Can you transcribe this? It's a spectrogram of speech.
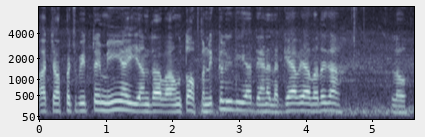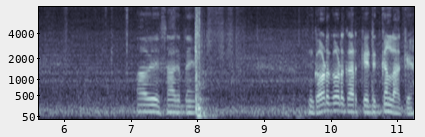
ਆ ਚੱਪ ਚਪੀਤੇ ਮੀਂਹ ਆਈ ਜਾਂਦਾ ਵਾ, ਹੁਣ ਧੁੱਪ ਨਿਕਲੀ ਦੀ ਆ, ਦਿਨ ਲੱਗਿਆ ਹੋਇਆ ਵਧਗਾ। ਲਓ, ਆ ਵੇਖ ਸਕਦੇ ਆ। ਗੜ ਗੜ ਕਰਕੇ ਡਿੱਗਣ ਲੱਗ ਗਿਆ।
